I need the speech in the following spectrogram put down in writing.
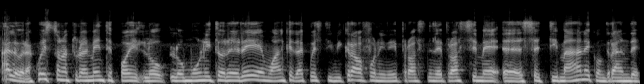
Allora, questo naturalmente poi lo, lo monitoreremo anche da questi microfoni pross- nelle prossime eh, settimane con grande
